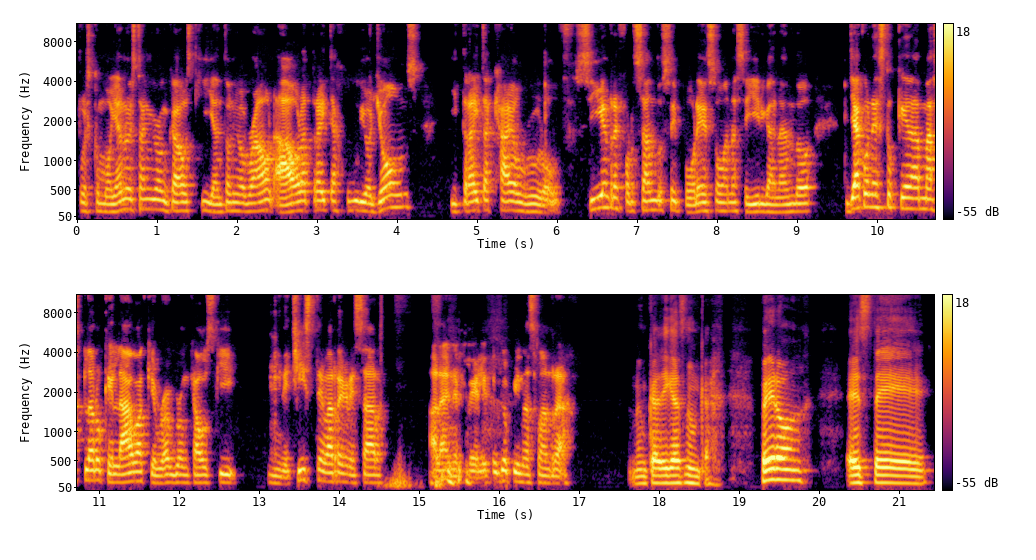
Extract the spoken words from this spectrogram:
pues como ya no están Gronkowski y Antonio Brown, ahora tráete a Julio Jones y tráete a Kyle Rudolph. Siguen reforzándose y por eso van a seguir ganando ya con esto queda más claro que el agua que Rob Gronkowski ni de chiste va a regresar a la NFL. ¿Tú qué opinas, Juanra? Nunca digas nunca. Pero, este,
